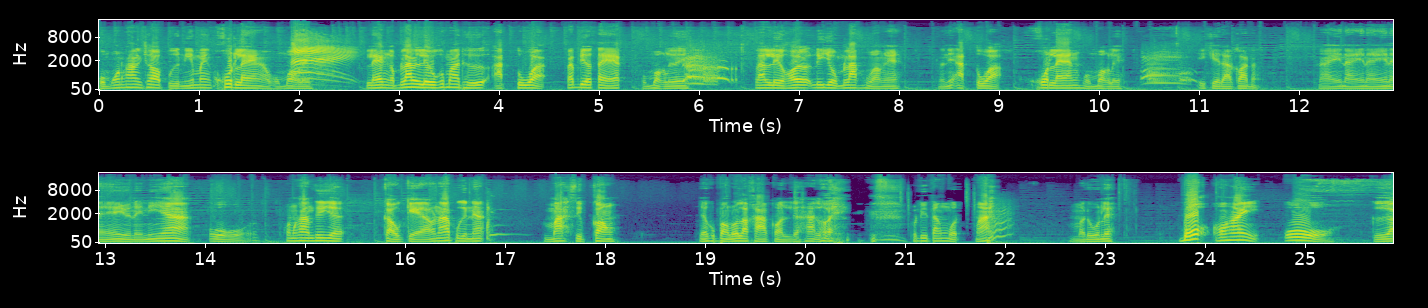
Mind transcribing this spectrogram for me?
ผมค่อนข้างชอบปืนนี้แม่งโคตรแรงอะผมบอกเลย แรงกับลั่นเร็วเข้ามาเถอะอัดตัวแป๊บเดียวแตกผมบอกเลยลั่นเร็วเขานิยมลากหัวไงอันนี้อัดตัวโคตรแรงผมบอกเลยเอเคดากอนอะไหนไหนไหนไหนอยู่ไหนเนี่ยโอ้ค่อนข้างที่จะเก่าแก่แล้วนะปืนเนี้ยมาสิบกล่องเดี๋ยวคูปองลดราคาก่อนเหลือห้าร้อยพอดีตังหมดมามาดูเลย โบะเขาให้ โอ้ เกลือ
